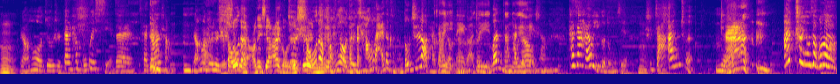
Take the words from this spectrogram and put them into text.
嗯，然后就是，但是他不会写在菜单上，嗯然后就是熟的，那些爱狗就是，熟的朋友，就是常来的，可能都知道他家有那个，就你问他，他就给上。他家还有一个东西嗯是炸鹌鹑，鹌鹑又怎么了？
